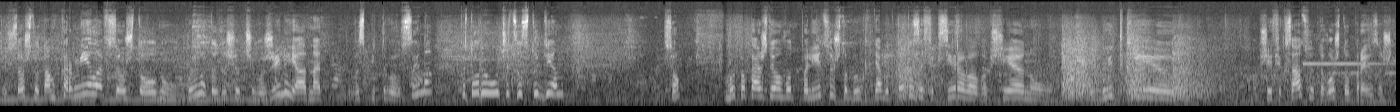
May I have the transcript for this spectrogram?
То есть все, что там кормило, все, что ну, было, то за счет чего жили. Я одна воспитываю сына, который учится студент. Все. Мы пока ждем вот полицию, чтобы хотя бы кто-то зафиксировал вообще ну, убытки, вообще фиксацию того, что произошло.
